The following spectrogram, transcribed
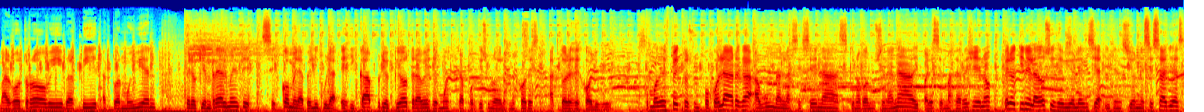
Margot Robbie, Brad Pitt, actúan muy bien, pero quien realmente se come la película es DiCaprio, que otra vez demuestra por qué es uno de los mejores actores de Hollywood. Como defecto es un poco larga, abundan las escenas que no conducen a nada y parecen más de relleno, pero tiene la dosis de violencia y tensión necesarias,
